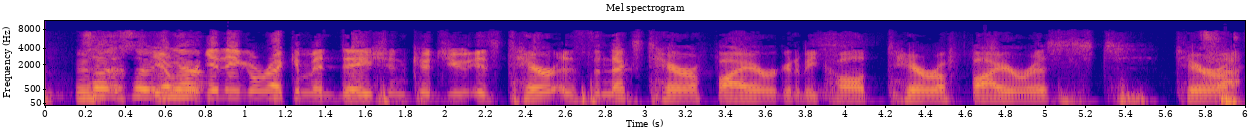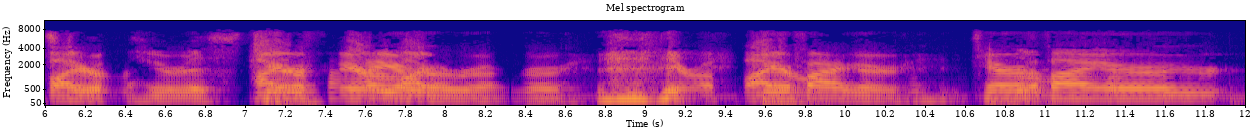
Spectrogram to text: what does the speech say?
So so yeah, you know, we're getting a recommendation. Could you is ter- is the next Terrifier going to be called Terrifierist? Terrifier. Terrifierist. Terrifier. Terrifier. Terrifier.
